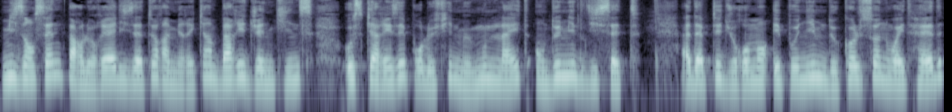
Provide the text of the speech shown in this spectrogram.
mis en scène par le réalisateur américain Barry Jenkins, oscarisé pour le film Moonlight en 2017. Adapté du roman éponyme de Colson Whitehead,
